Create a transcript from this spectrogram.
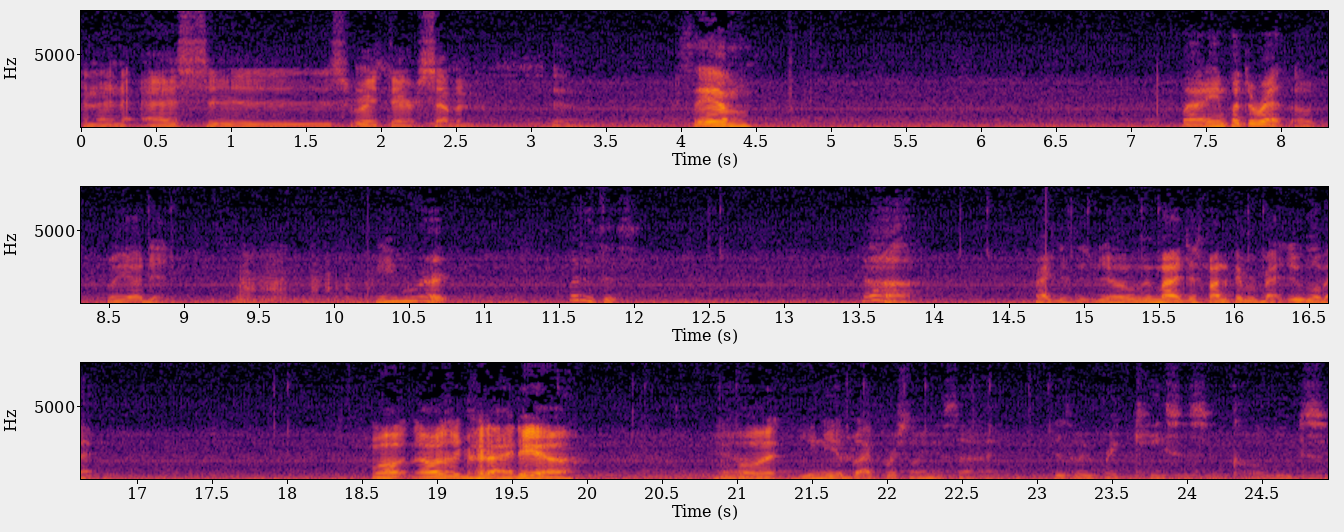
and then S is right there, seven. Seven. Seven. But I didn't put the rest. Oh, well, yeah, I did. It didn't work. What is this? Ah. Right, this is, you know, we might just find the paper back. You go back. Well, that was a good idea. Yeah, But- you need a black person on your side. This way we break cases and codes.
